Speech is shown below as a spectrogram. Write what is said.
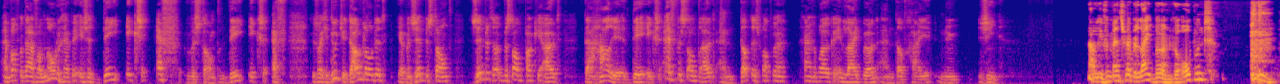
En wat we daarvan nodig hebben is het DXF-bestand. DXF. Dus wat je doet, je downloadt het, je hebt een zip-bestand. Zip-bestand pak je uit, daar haal je het DXF-bestand uit. En dat is wat we gaan gebruiken in Lightburn. En dat ga je nu zien. Nou, lieve mensen, we hebben Lightburn geopend.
